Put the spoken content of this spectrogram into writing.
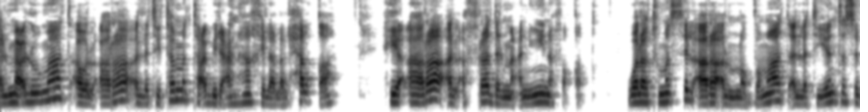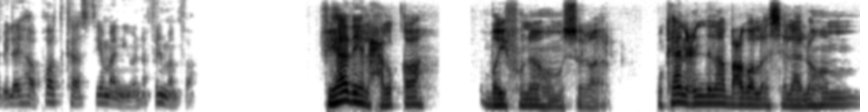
المعلومات أو الآراء التي تم التعبير عنها خلال الحلقة هي آراء الأفراد المعنيين فقط ولا تمثل آراء المنظمات التي ينتسب إليها بودكاست يمنيون في المنفى. في هذه الحلقة ضيفنا هم الصغار. وكان عندنا بعض الأسئلة لهم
